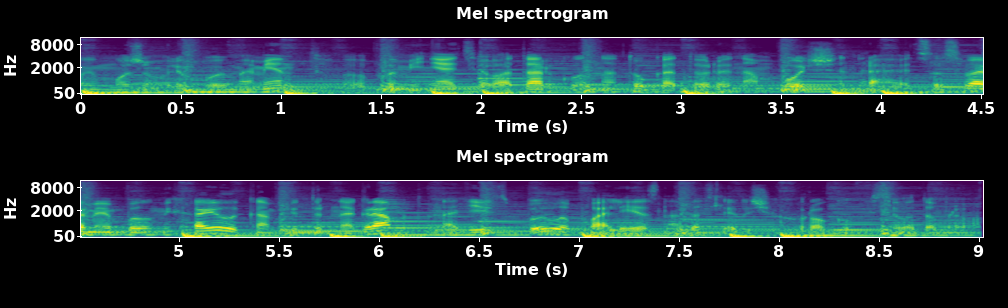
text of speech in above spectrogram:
мы можем в любой момент э, поменять аватарку на ту, которая нам больше нравится. С вами был Михаил и компьютерная грамота. Надеюсь, было полезно. До следующих уроков. Всего доброго.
